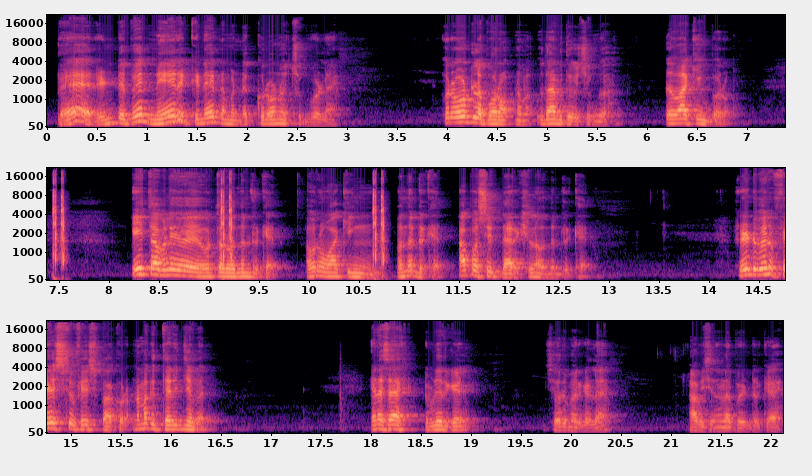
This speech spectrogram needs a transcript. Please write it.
இப்போ ரெண்டு பேர் நேருக்கு நேர் நம்ம நிற்கிறோன்னு வச்சுக்கோங்களேன். ரோட்டில் போகிறோம் நம்ம உதாரணத்துக்கு வச்சுக்கோங்க. வாக்கிங் போகிறோம் ஏத்தாப்புலே ஒருத்தர் வந்துட்டுருக்கார். அவரும் வாக்கிங் வந்துட்டுருக்கார். ஆப்போசிட் டைரெக்ஷனில் வந்துட்டுருக்கார். ரெண்டு பேரும் ஃபேஸ் டு ஃபேஸ் பார்க்குறோம். நமக்கு தெரிஞ்சவர். என்ன சார் எப்படி இருக்கேள் சிவருமா இருக்கல ஆஃபீஸ் நல்லா போயிட்டுருக்க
